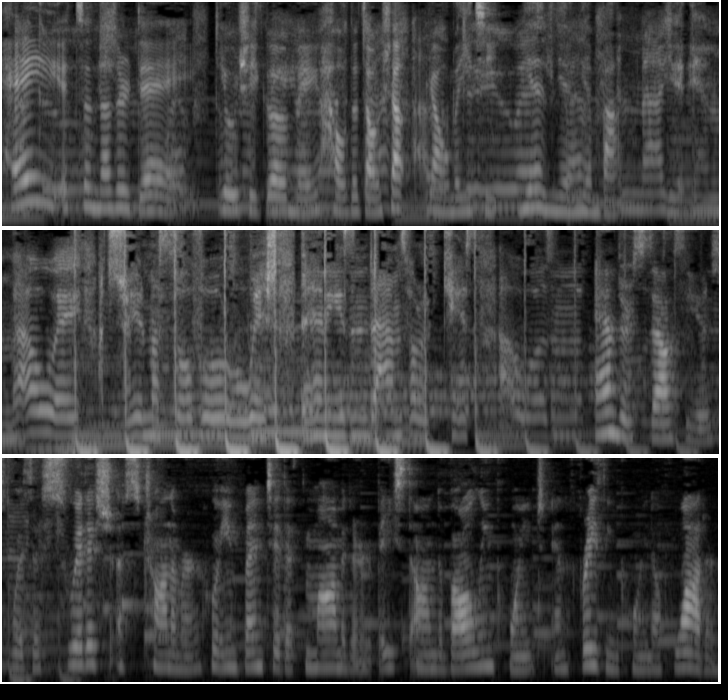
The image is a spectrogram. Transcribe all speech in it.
Hey, it's another day，又是一个美好的早上，让我们一起念念念吧。Anders Celsius was a Swedish astronomer who invented a thermometer based on the boiling point and freezing point of water.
